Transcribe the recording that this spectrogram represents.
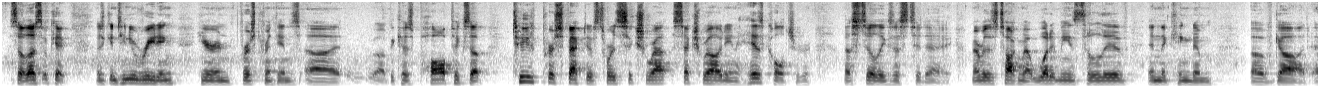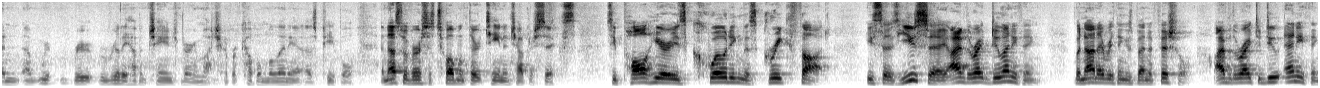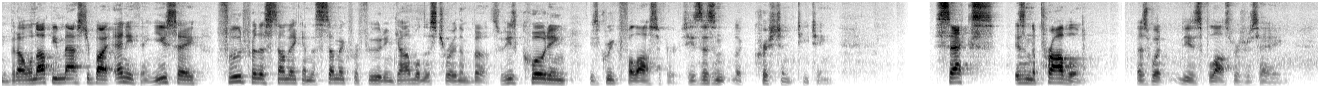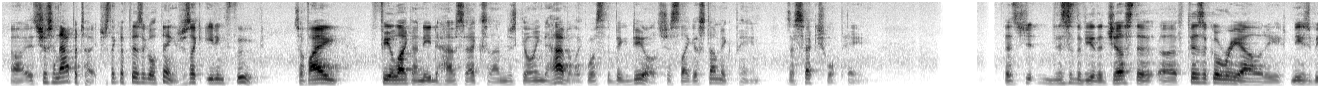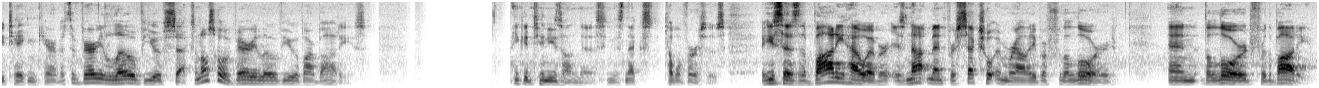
So let's, okay, let's continue reading here in 1 Corinthians uh, uh, because Paul picks up two perspectives towards sexual, sexuality in his culture that still exists today. Remember, this is talking about what it means to live in the kingdom of God. And um, we, we, really haven't changed very much over a couple millennia as people. And that's what verses 12 and 13 in chapter 6. See, Paul here is quoting this Greek thought. He says, You say, I have the right to do anything but not everything is beneficial. I have the right to do anything, but I will not be mastered by anything. You say, food for the stomach and the stomach for food, and God will destroy them both. So he's quoting these Greek philosophers. This isn't a Christian teaching. Sex isn't the problem, is what these philosophers are saying. Uh, it's just an appetite, just like a physical thing. Just like eating food. So if I feel like I need to have sex and I'm just going to have it, like what's the big deal? It's just like a stomach pain, it's a sexual pain. That's, this is the view that just the uh, physical reality needs to be taken care of. It's a very low view of sex and also a very low view of our bodies. He continues on this in this next couple verses. He says, The body, however, is not meant for sexual immorality, but for the Lord, and the Lord for the body.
